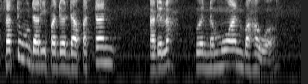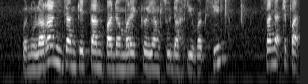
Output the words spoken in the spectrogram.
Satu daripada dapatan adalah penemuan bahawa penularan jangkitan pada mereka yang sudah divaksin sangat cepat.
